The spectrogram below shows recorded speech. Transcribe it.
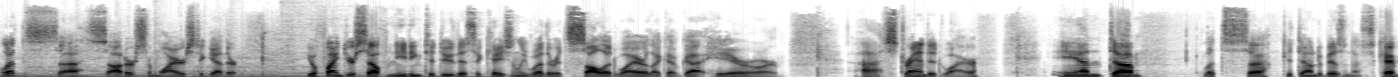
let's uh, solder some wires together. You'll find yourself needing to do this occasionally, whether it's solid wire like I've got here or uh, stranded wire. And um, let's uh, get down to business, okay?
